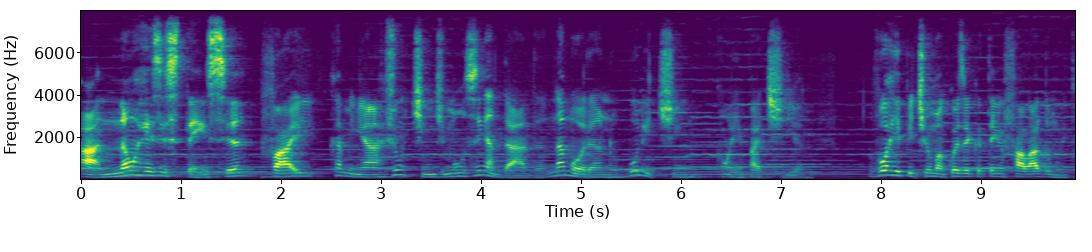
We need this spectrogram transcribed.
a não resistência vai caminhar juntinho de mãozinha dada, namorando bonitinho com empatia. Vou repetir uma coisa que eu tenho falado muito.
